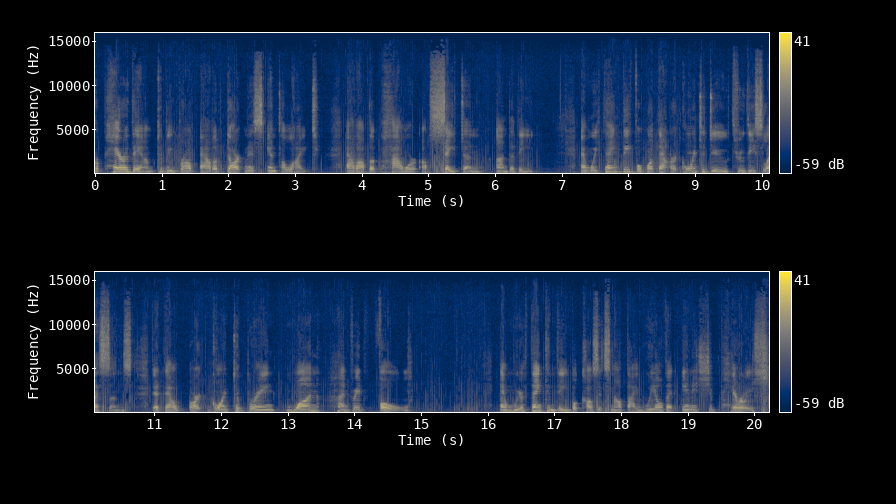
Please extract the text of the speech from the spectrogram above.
Prepare them to be brought out of darkness into light out of the power of Satan unto thee. And we thank thee for what thou art going to do through these lessons, that thou art going to bring one hundredfold. And we're thanking thee because it's not thy will that any should perish,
